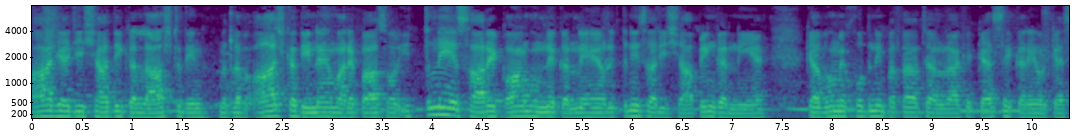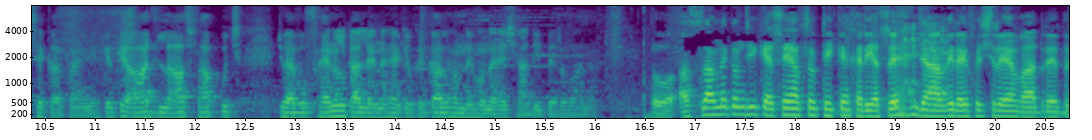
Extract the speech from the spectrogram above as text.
आज है जी शादी का लास्ट दिन। मतलब आज का दिन है हमारे पास और इतने सारे काम हमने करने हैं और इतनी सारी शॉपिंग करनी है कि अब हमें खुद नहीं पता चल रहा कि कैसे करें और कैसे कर पाएँगे। क्योंकि आज लास्ट आप कुछ जो है वो फाइनल कर लेना है, क्योंकि कल हमने होना है शादी पे रवाना। तो अस्सलाम वालेकुम जी कैसे हैं आप सब? ठीक है? खैरियत से? जहाँ भी रहे खुश रहे बात रहे तो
